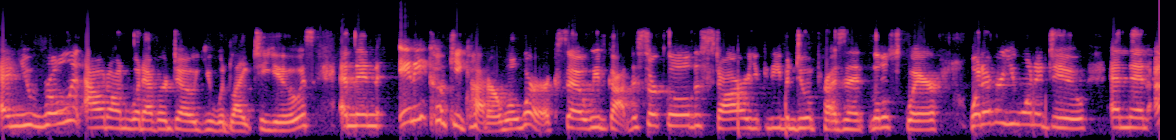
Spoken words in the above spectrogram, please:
and you roll it out on whatever dough you would like to use. And then any cookie cutter will work. So we've got the circle, the star, you can even do a present, little square, whatever you want to do. And then I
